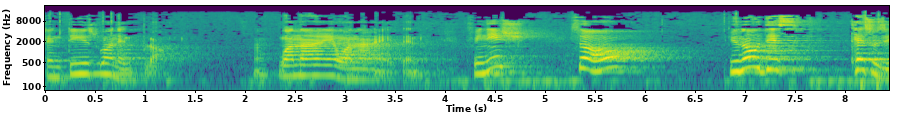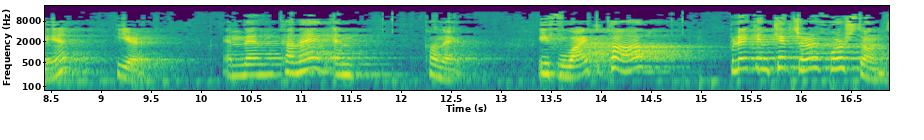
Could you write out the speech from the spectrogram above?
And this one and block. One eye, one eye, then finish. So, you know this tesuji eh? here. And then connect and connect. If white cut, black can capture four stones.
